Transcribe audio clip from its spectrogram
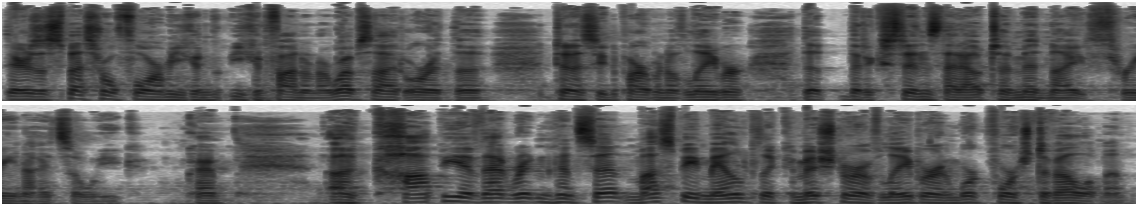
there's a special form you can you can find on our website or at the Tennessee Department of Labor that, that extends that out to midnight three nights a week. Okay. A copy of that written consent must be mailed to the Commissioner of Labor and Workforce Development.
